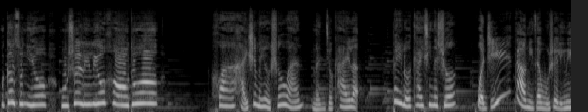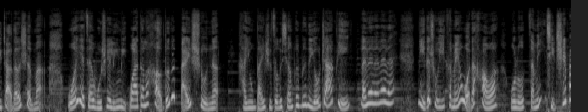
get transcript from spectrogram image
我告诉你哦，午睡林里有好多。话还是没有说完，门就开了。贝罗开心地说：“我知道你在午睡林里找到了什么，我也在午睡林里挖到了好多的白薯呢。”还用白薯做了香喷喷的油炸饼，来来来来来，你的厨艺可没有我的好啊！乌鲁，咱们一起吃吧。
